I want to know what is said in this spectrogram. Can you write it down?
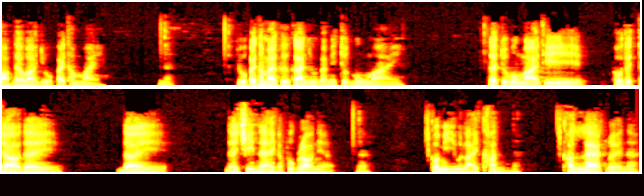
ตอบได้ว่าอยู่ไปทำไมนะอยู่ไปทำไมคือการอยู่แบบมีจุดมุ่งหมาย และจุดมุ่งหมายที่พระพุทธเจ้าได้ได้ได้ชี้แนะให้กับพวกเราเนี่ยนะก็มีอยู่หลายขั้นนะขั้นแรกเลยนะ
